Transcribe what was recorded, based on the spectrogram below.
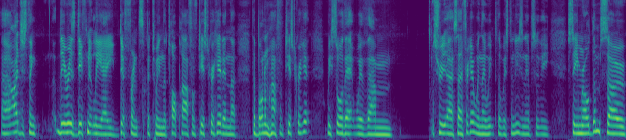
Uh, I just think there is definitely a difference between the top half of Test cricket and the, the bottom half of Test cricket. We saw that with um, Sri uh, South Africa when they went to the West Indies and absolutely steamrolled them. So,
